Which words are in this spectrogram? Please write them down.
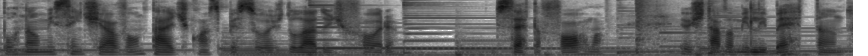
por não me sentir à vontade com as pessoas do lado de fora. De certa forma, eu estava me libertando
